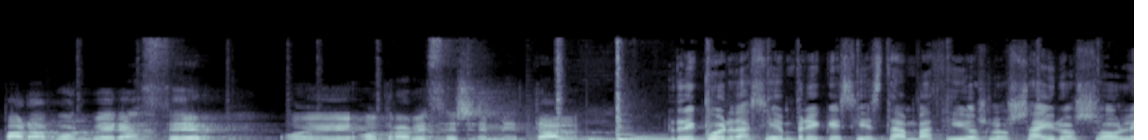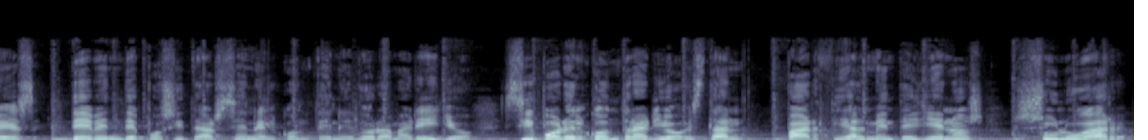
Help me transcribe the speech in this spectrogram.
para volver a hacer eh, otra vez ese metal. Recuerda siempre que si están vacíos los aerosoles deben depositarse en el contenedor amarillo. Si por el contrario están parcialmente llenos, su lugar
